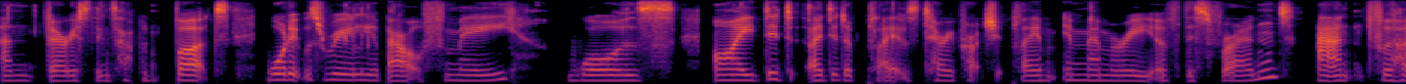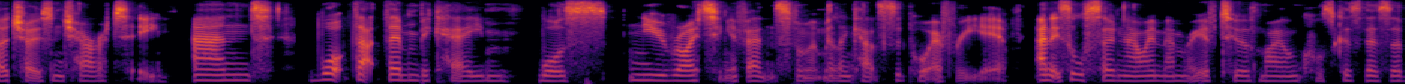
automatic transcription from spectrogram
and various things happened, but what it was really about for me was I did I did a play. It was a Terry Pratchett play in, in memory of this friend and for her chosen charity. And what that then became was new writing events for Macmillan Cancer Support every year. And it's also now in memory of two of my uncles because there's a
